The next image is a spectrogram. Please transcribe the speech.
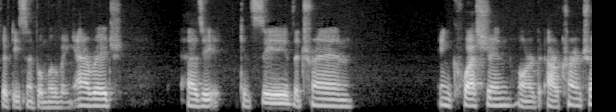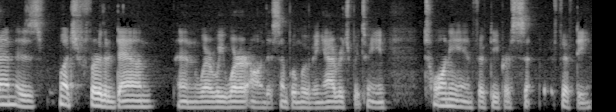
50 simple moving average. As you can see, the trend in question, or our current trend, is much further down than where we were on the simple moving average between 20 and 50 percent 50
